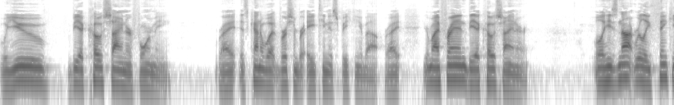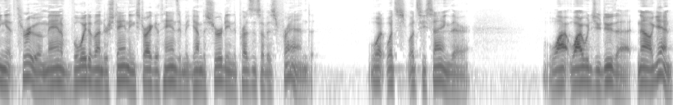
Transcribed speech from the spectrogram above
Will you be a co-signer for me? Right? It's kind of what verse number 18 is speaking about, right? You're my friend, be a co-signer. Well, he's not really thinking it through. A man void of understanding striketh hands and becometh surety in the presence of his friend. What, what's, what's he saying there? Why, why would you do that? Now, again,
